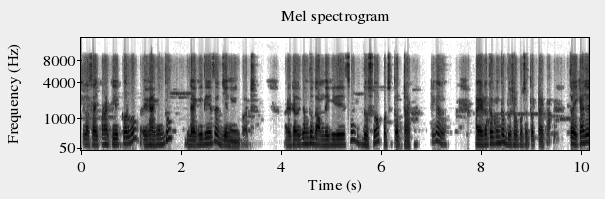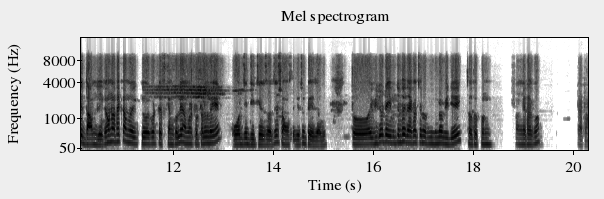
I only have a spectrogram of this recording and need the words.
প্লাস আইকনে ক্লিক করব। এখানে কিন্তু দেখিয়ে দিয়েছে জেনুইন পার্ট আর এটার কিন্তু দাম দেখিয়ে দিয়েছে দুশো পঁচাত্তর টাকা। ঠিক আছে? আর এটাতেও কিন্তু দুশো পঁচাত্তর টাকা। তো এখানে যদি দাম লেখাও না থাকে, আমরা কিউআর কোডটা স্ক্যান করলে আমরা টোটাল হয়ে ওর যে ডিটেলস আছে, সমস্ত কিছু পেয়ে যাব। তো এই ভিডিওটা এই পর্যন্ত দেখা হচ্ছে নতুন কোনো ভিডিওই ততক্ষণ সঙ্গে থাকো। টাটা।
